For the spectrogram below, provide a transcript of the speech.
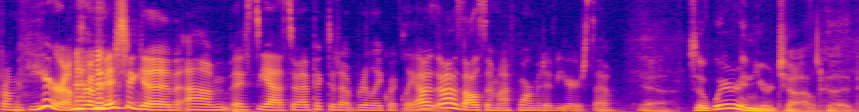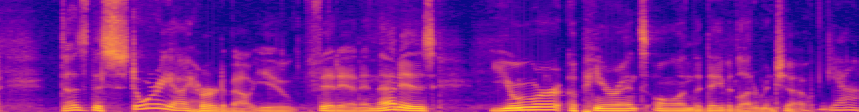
from here. I'm from Michigan. Um, yeah, so I picked it up really quickly. I was, that was also my formative years. So, yeah. So, where in your childhood does the story I heard about you fit in? And that is your appearance on the David Letterman show. Yeah.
